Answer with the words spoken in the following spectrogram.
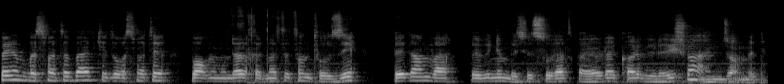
بریم قسمت بعد که دو قسمت باقی مونده رو خدمتتون توضیح بدم و ببینیم به چه صورت قرار کار ویرایش رو انجام بدیم.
